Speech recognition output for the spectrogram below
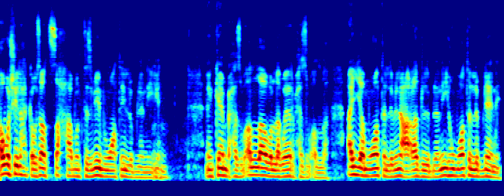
أول شيء نحن كوزاره الصحة ملتزمين بالمواطنين اللبنانيين إن كان بحزب الله ولا غير بحزب الله. أي مواطن لبناني على الاراضي اللبنانية هو مواطن لبناني.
